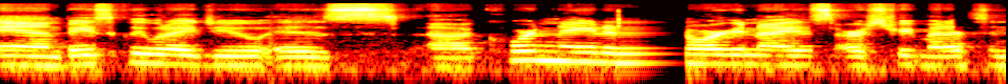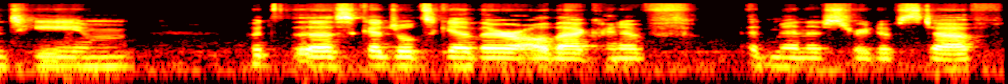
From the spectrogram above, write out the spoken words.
And basically, what I do is uh, coordinate and organize our street medicine team, put the schedule together, all that kind of administrative stuff.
